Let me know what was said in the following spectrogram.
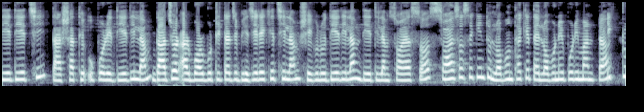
দিয়ে দিয়েছি, তার সাথে উপরে দিয়ে দিলাম গাজর আর বরবটিটা যে ভেজে রেখেছিলাম, সেগুলো দিয়ে দিলাম দিয়ে দিলাম সয়া সস সয়া সসে কিন্তু লবণ থাকে, তাই লবণের পরিমাণটা একটু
